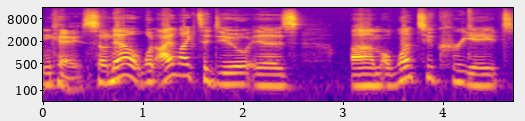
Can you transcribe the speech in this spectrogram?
Okay, so now what I like to do is um, I want to create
